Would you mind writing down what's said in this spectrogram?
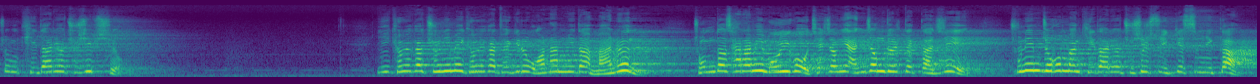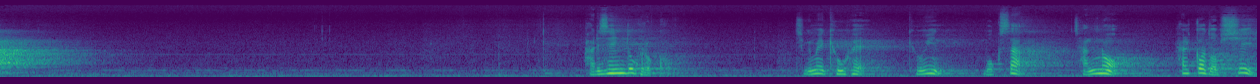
좀 기다려 주십시오. 이 교회가 주님의 교회가 되기를 원합니다만은 좀 더 사람이 모이고 재정이 안정될 때까지 주님 조금만 기다려 주실 수 있겠습니까? 바리새인도 그렇고 지금의 교회, 교인, 목사, 장로 할 것 없이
